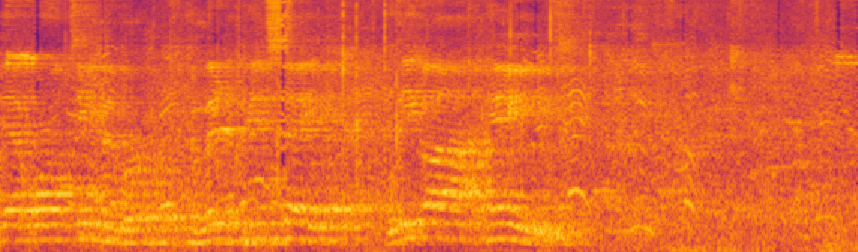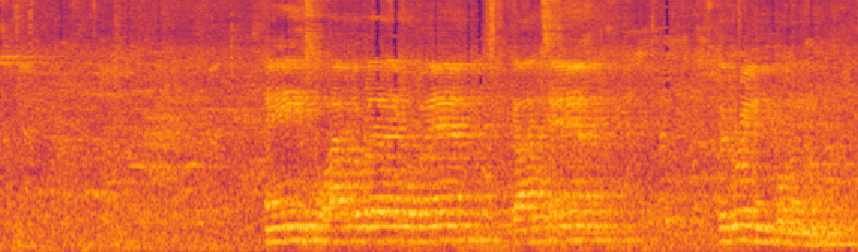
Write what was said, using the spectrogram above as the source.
cadet world team member, committed to Penn State, Levi Haines. Haines will have the red ankle band, Gaitan, the green ankle band.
